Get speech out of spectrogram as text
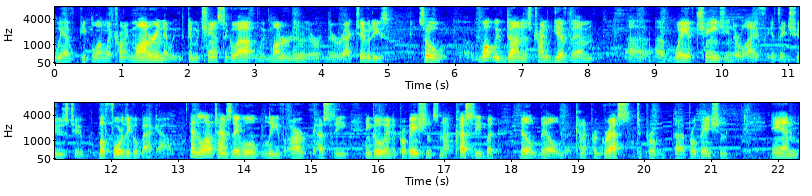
we have people on electronic monitoring that we give them a chance to go out and we monitor their, their activities. So, uh, what we've done is trying to give them a way of changing their life if they choose to before they go back out. And a lot of times they will leave our custody and go into probation. It's not custody, but they'll they'll kind of progress to pro, probation and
